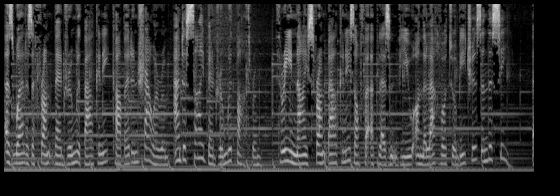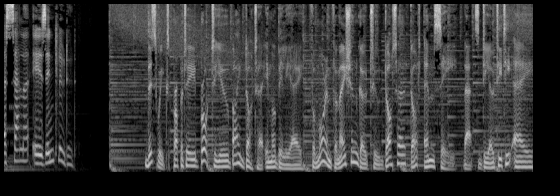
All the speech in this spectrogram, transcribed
as well as a front bedroom with balcony, cupboard, and shower room, and a side bedroom with bathroom. Three nice front balconies offer a pleasant view on the Larvoto beaches and the sea. A cellar is included. This week's property brought to you by Dotta Immobilier. For more information, go to dotta.mc. That's D O T T A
